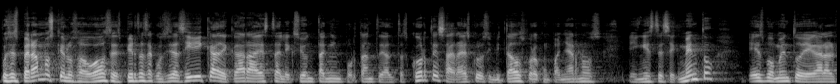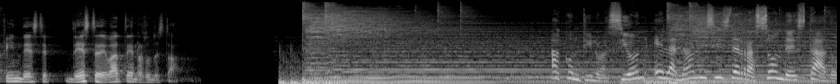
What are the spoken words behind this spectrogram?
Pues esperamos que los abogados despierten esa conciencia cívica de cara a esta elección tan importante de altas cortes. Agradezco a los invitados por acompañarnos en este segmento. Es momento de llegar al fin de este, de este debate en Razón de Estado. A continuación, el análisis de razón de Estado.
